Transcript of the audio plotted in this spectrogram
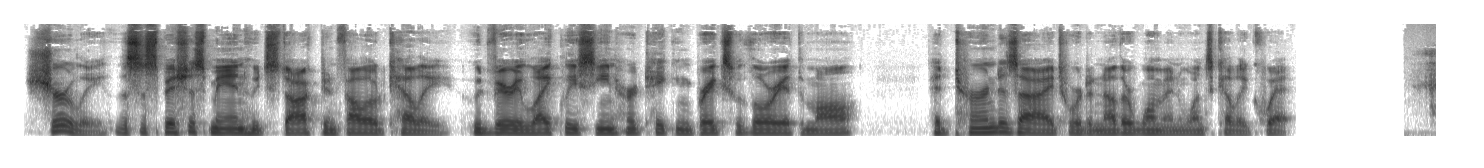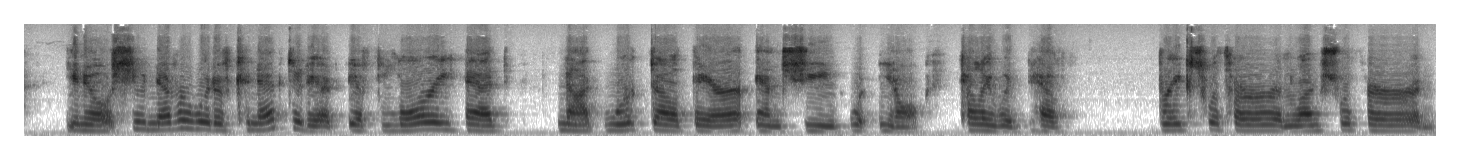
Surely, the suspicious man who'd stalked and followed Kelly, who'd very likely seen her taking breaks with Lori at the mall, had turned his eye toward another woman once Kelly quit. You know, she never would have connected it if Lori had not worked out there and she, would, you know, Kelly would have breaks with her and lunch with her and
